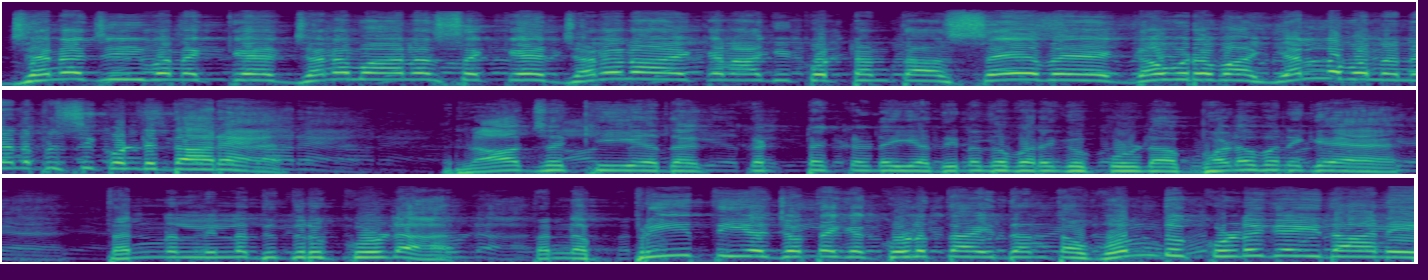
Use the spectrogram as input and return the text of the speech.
ಜನಜೀವನಕ್ಕೆ, ಜನಮಾನಸಕ್ಕೆ ಜನನಾಯಕನಾಗಿ ಕೊಟ್ಟಂತ ಸೇವೆ, ಗೌರವ ಎಲ್ಲವನ್ನ ನೆನಪಿಸಿಕೊಂಡಿದ್ದಾರೆ. ರಾಜಕೀಯದ ಕಟ್ಟಕಡೆಯ ದಿನದವರೆಗೂ ಕೂಡ ಬಡವನಿಗೆ ತನ್ನಲ್ಲಿಲ್ಲದಿದ್ರೂ ಕೂಡ ತನ್ನ ಪ್ರೀತಿಯ ಜೊತೆಗೆ ಕೊಡ್ತಾ ಇದ್ದಂತ ಒಂದು ಕೊಡುಗೆ ಇದ್ದಾನೆ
